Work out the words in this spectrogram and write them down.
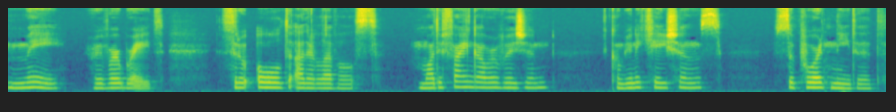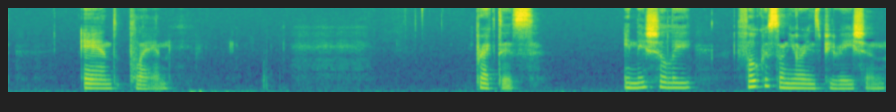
may reverberate through all the other levels, modifying our vision, communications, support needed, and plan. Practice. Initially, focus on your inspiration.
